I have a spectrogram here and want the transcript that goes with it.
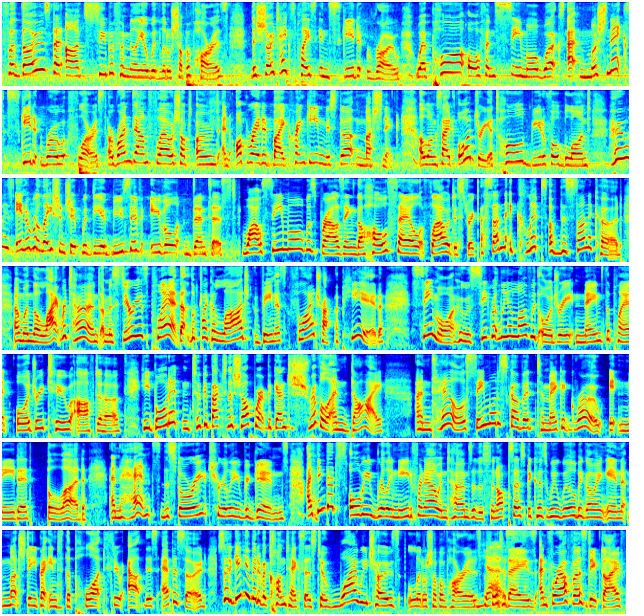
for those that aren't super familiar with Little Shop of Horrors, the show takes place in Skid Row, where poor orphan Seymour works at Mushnik's Skid Row Florist, a rundown flower shop owned and operated by cranky Mr. Mushnik, alongside Audrey, a tall, beautiful blonde who is in a relationship with the abusive, evil dentist. While Seymour was browsing the wholesale flower district, a sudden eclipse of the sun occurred, and when the light returned, a mysterious plant that looked like a large Venus flytrap appeared. Seymour, who was secretly in love with Audrey, named the plant Audrey 2 after her. He bought it and took it back to the shop where it began to shrivel and die until Seymour discovered to make it grow, it needed blood. And hence, the story truly begins. I think that's all we really need for now in terms of the synopsis because we will be going in much deeper into the plot throughout this episode. So, to give you a bit of a context as to why we chose Little Shop of Horrors for today's and for our first deep dive,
